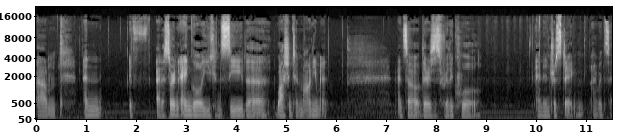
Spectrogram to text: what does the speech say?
Um, and if at a certain angle, you can see the Washington Monument. And so there's this really cool and interesting, I would say,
